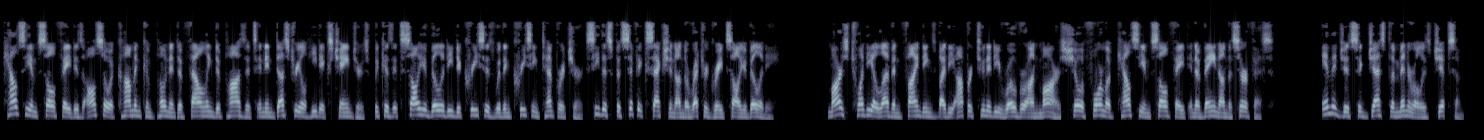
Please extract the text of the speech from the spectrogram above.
Calcium sulfate is also a common component of fouling deposits in industrial heat exchangers, because its solubility decreases with increasing temperature see the specific section on the retrograde solubility. Mars 2011 findings by the Opportunity rover on Mars show a form of calcium sulfate in a vein on the surface. Images suggest the mineral is gypsum.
